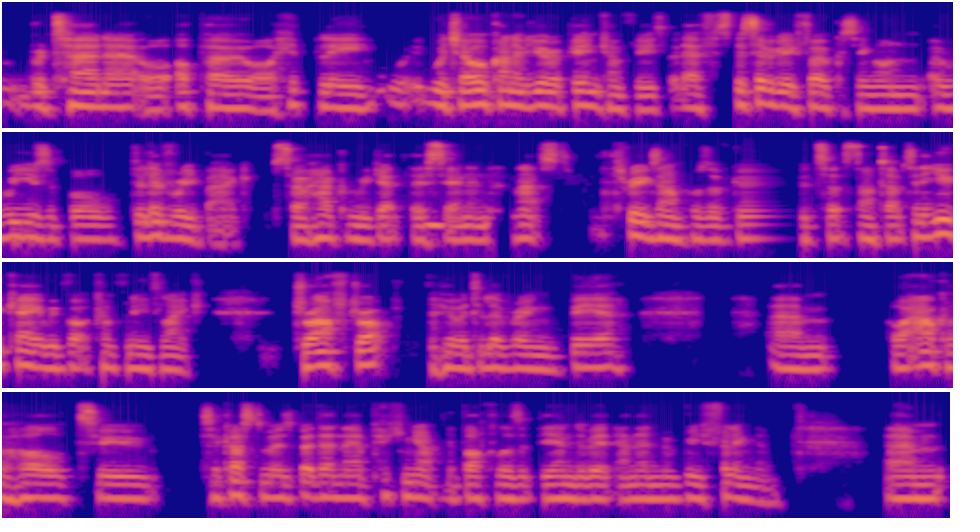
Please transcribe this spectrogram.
Returner or Oppo or Hipli, which are all kind of European companies, but they're specifically focusing on a reusable delivery bag. So how can we get this in? And that's three examples of good startups. In the UK, we've got companies like Draft Drop, who are delivering beer um, or alcohol to to customers, but then they're picking up the bottles at the end of it and then refilling them. Um,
